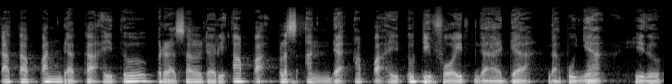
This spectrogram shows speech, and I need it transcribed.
kata pandaka itu berasal dari apa plus anda. Apa itu devoid? Nggak ada. Nggak punya gitu.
